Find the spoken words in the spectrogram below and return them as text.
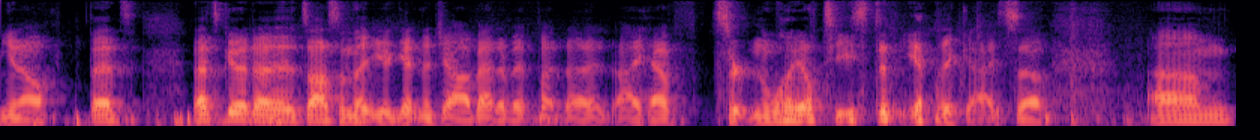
you know, that's that's good. Uh, it's awesome that you're getting a job out of it, but uh, I have certain loyalties to the other guys, so. Um,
